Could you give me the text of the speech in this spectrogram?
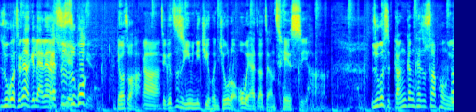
如果真的要跟男两个出去，但是如果听我说哈，啊这个只是因为你结婚久了，我为啥子要这样测试一下哈？如果是刚刚开始耍朋友，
